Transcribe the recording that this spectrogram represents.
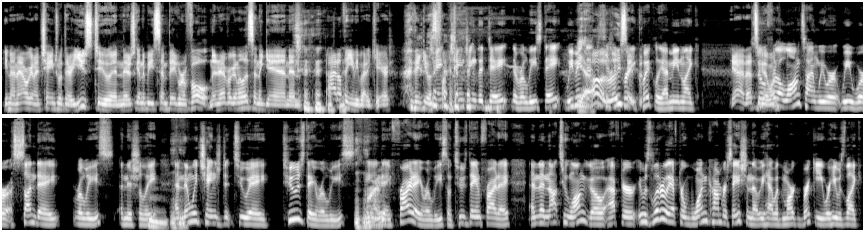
You know, now we're going to change what they're used to, and there's going to be some big revolt, and they're never going to listen again. And I don't think anybody cared. I think it was Chan- fine. changing the date, the release date. We made Yeah. that Oh, the decision pretty date. quickly. I mean, like, Yeah, that's a so good for one. a long time we were we were a Sunday release initially, mm-hmm. and then we changed it to a Tuesday release mm-hmm. and a Friday release, so Tuesday and Friday. And then not too long ago, after it was literally after one conversation that we had with Mark Brickey, where he was like,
